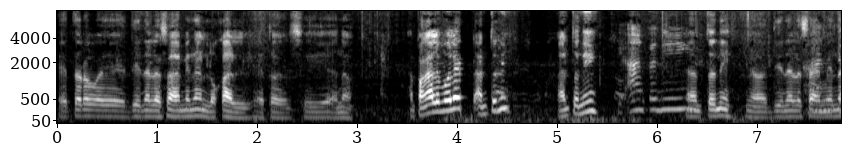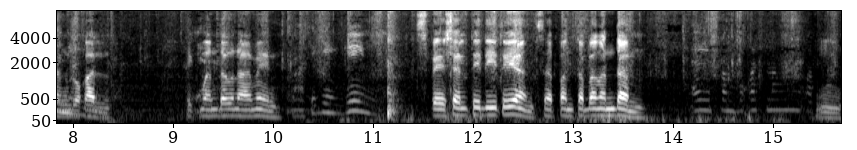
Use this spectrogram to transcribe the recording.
Ito raw eh, dinala sa amin ng lokal. Ito si ano. Ang pangalan mo ulit? Anthony? Anthony? si Anthony. Anthony. No, dinala sa amin ng Anthony. lokal. Tikman daw namin. Ah, sige, game. Specialty dito yan sa Pantabangan Dam. Ay, pambukas ng... Hmm.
